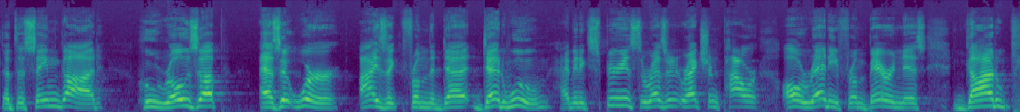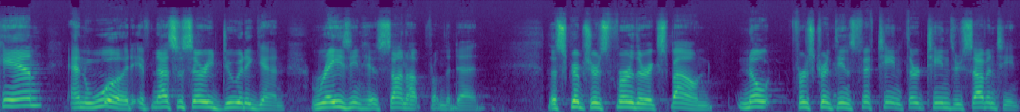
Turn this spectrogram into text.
that the same God who rose up, as it were, Isaac from the de- dead womb, having experienced the resurrection power already from barrenness, God can and would, if necessary, do it again, raising his son up from the dead. The scriptures further expound. Note 1 Corinthians 15, 13 through 17.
